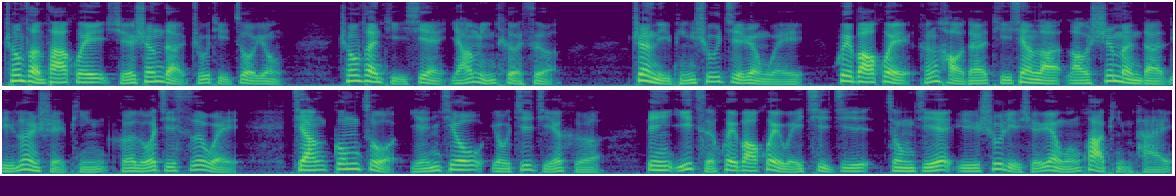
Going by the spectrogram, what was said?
充分发挥学生的主体作用，充分体现阳明特色。郑礼平书记认为，汇报会很好地体现了老师们的理论水平和逻辑思维，将工作研究有机结合，并以此汇报会为契机，总结与梳理学院文化品牌，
